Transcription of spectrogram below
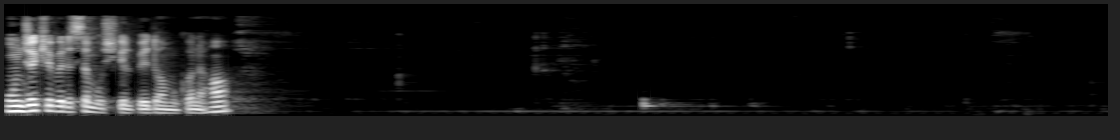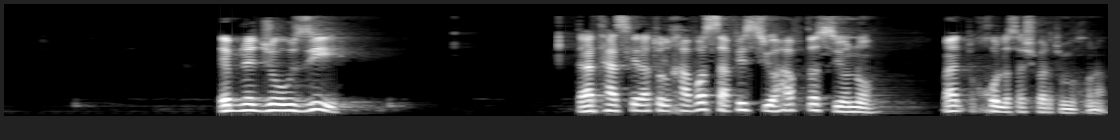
اونجا که برسه مشکل پیدا می‌کنه ها. ابن جوزی در تذکرت الخواص صفحه 37 تا 39 من خلاصش براتون می‌خونم.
